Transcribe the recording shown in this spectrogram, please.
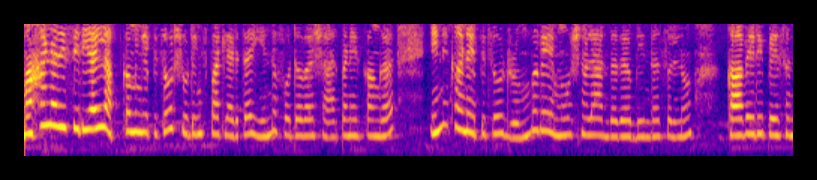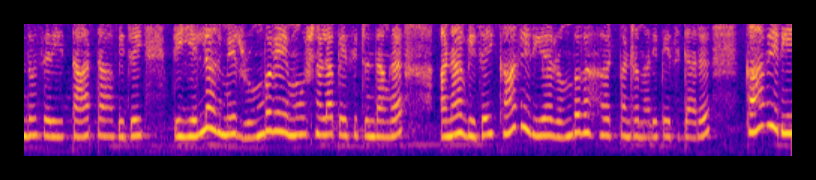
Mahanadi serial upcoming episode shooting ஸ்பாட்டில் எடுத்த இந்த ஃபோட்டோவை ஷேர் பண்ணியிருக்காங்க. இன்னைக்கான எபிசோட் ரொம்பவே எமோஷ்னலாக இருந்தது அப்படின்னு தான் சொல்லணும். காவேரி பேசுனதும் சரி தாத்தா விஜய் இப்படி எல்லாருமே ரொம்பவே எமோஷ்னலாக பேசிகிட்டு இருந்தாங்க. ஆனால் விஜய் காவேரியை ரொம்பவே ஹர்ட் பண்ணுற மாதிரி பேசிட்டாரு. காவேரி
